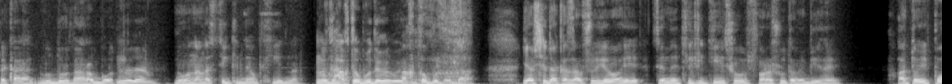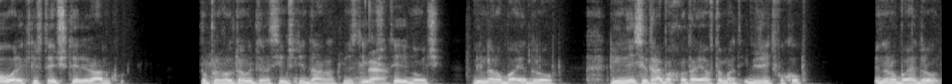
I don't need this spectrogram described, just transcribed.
така ну, дурна робота, Ну так. ну вона настільки необхідна. Ну так, а хто буде. А хто буде, да. Я завжди казав, що герої це не тільки ті, що з парашутами бігають, а той повар, який встає 4 ранку, щоб приготувати на 7 сніданок. Він стає Да. 4 ночі. Він нарубає дров. Він, якщо треба, хватає автомат і біжить в окоп. Він нарубає дров.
